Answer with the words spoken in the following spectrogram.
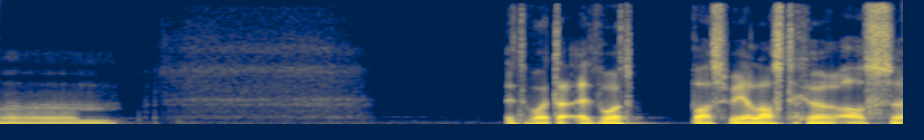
Ehm, het, wordt, het wordt pas weer lastiger als, eh,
